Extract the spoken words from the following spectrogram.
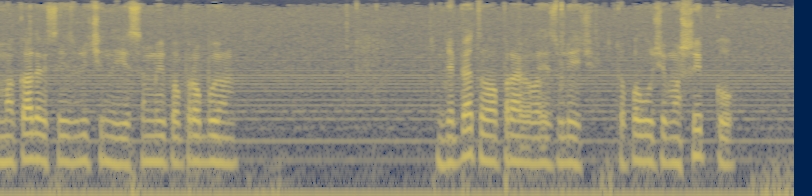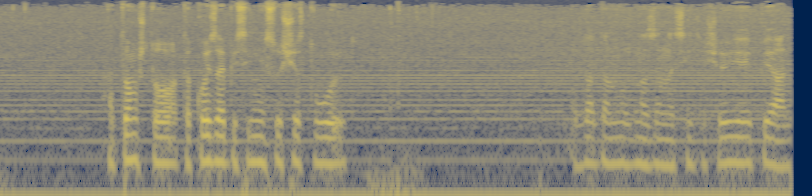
MAC адреса извлечены. Если мы попробуем для пятого правила извлечь, то получим ошибку о том, что такой записи не существует. Тогда там нужно заносить еще и IP адрес.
